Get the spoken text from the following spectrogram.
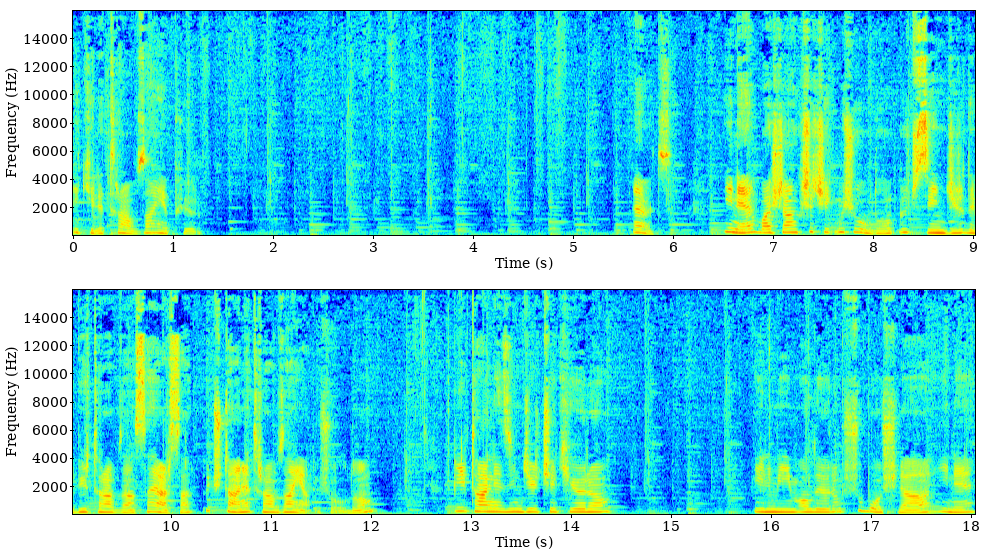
ikili trabzan yapıyorum. Evet. Yine başlangıçta çekmiş olduğum 3 zinciri de bir trabzan sayarsak 3 tane trabzan yapmış oldum. Bir tane zincir çekiyorum. İlmeğimi alıyorum. Şu boşluğa yine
